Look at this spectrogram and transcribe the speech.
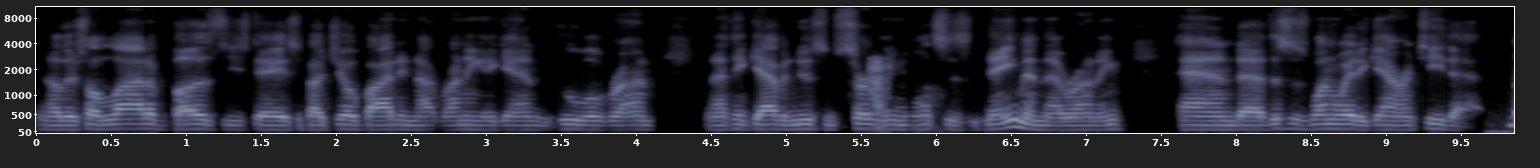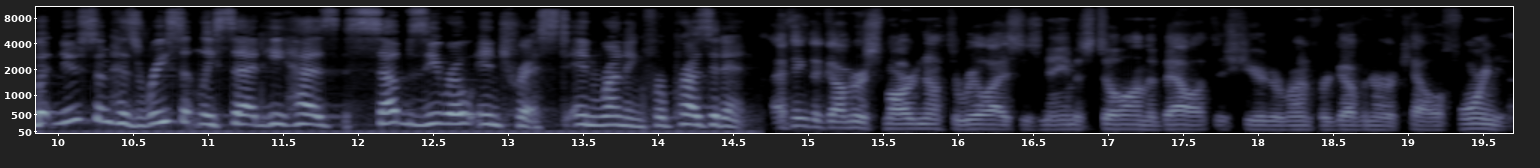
You know, there's a lot of buzz these days about Joe Biden not running again, who will run. And I think Gavin Newsom certainly wants his name in that running. And uh, this is one way to guarantee that. But Newsom has recently said he has sub zero interest in running for president. I think the governor's smart enough to realize his name is still on the ballot this year to run for governor of California.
